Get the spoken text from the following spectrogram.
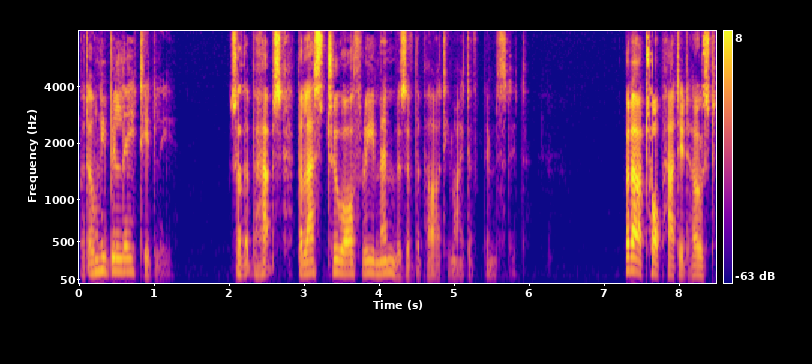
but only belatedly, so that perhaps the last two or three members of the party might have glimpsed it but our top-hatted host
